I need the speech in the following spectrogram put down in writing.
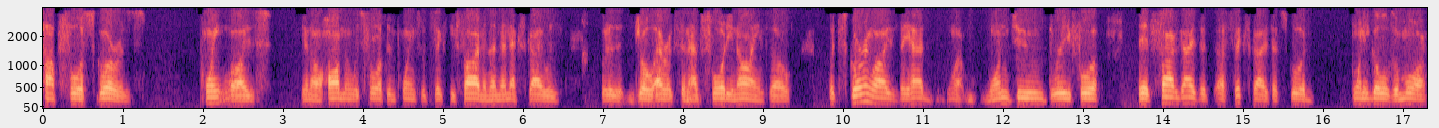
top four scorers, point wise. You know, Hartman was fourth in points with 65, and then the next guy was, what is it, Joel Eriksson had 49. So but scoring wise, they had what one, two, three, four. They had five guys, that, uh, six guys that scored 20 goals or more.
